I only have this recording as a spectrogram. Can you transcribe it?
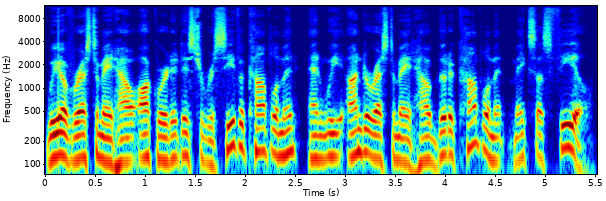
We overestimate how awkward it is to receive a compliment, and we underestimate how good a compliment makes us feel.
